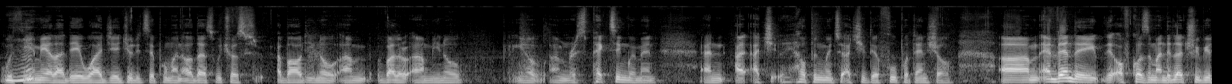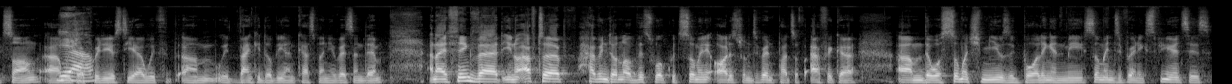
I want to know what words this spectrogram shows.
with mm-hmm. Yemi Alade, Waje, Judith Sephuma, and others, which was about, you know, um, valor, um, you know, you know, um, respecting women and uh, helping women to achieve their full potential. Um, and then, the, the, of course, the Mandela tribute song, um, yeah. which I produced here with um, with Banky W and Cassper Nyovest and them. And I think that you know, after having done all this work with so many artists from different parts of Africa, um, there was so much music boiling in me, so many different experiences,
